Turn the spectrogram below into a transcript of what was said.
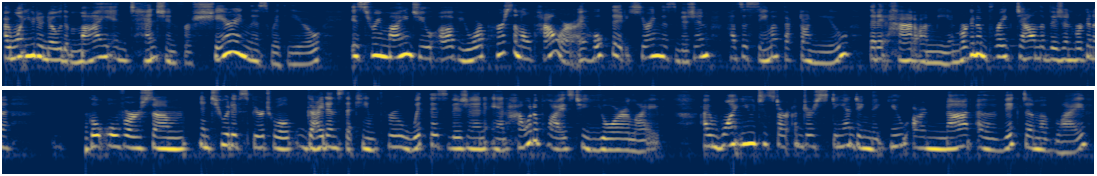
I want you to know that my intention for sharing this with you is to remind you of your personal power. I hope that hearing this vision has the same effect on you that it had on me. And we're going to break down the vision. We're going to go over some intuitive spiritual guidance that came through with this vision and how it applies to your life. I want you to start understanding that you are not a victim of life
